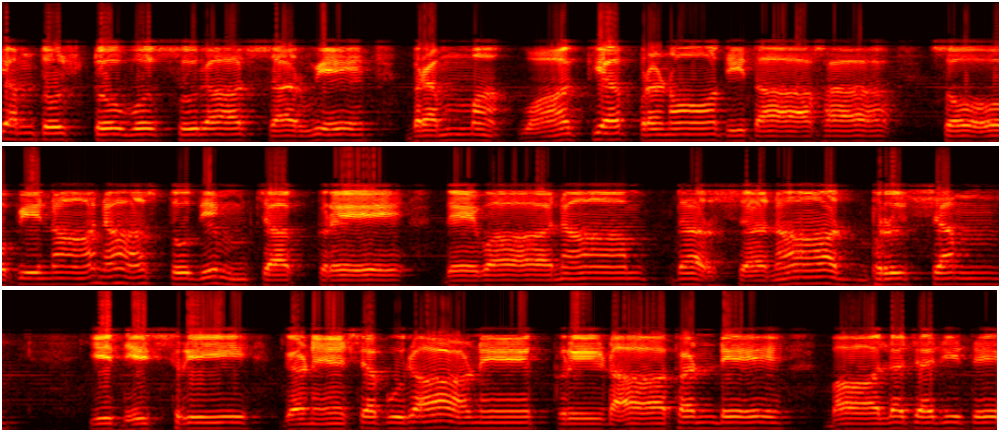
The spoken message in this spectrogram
यं तुष्टुवुसुराः सर्वे ब्रह्मवाक्यप्रणोदिताः। सोऽपि नानास्तुतिं चक्रे देवानां दर्शनाद्भृशम्। इति श्रीगणेशपुराणे क्रीडाखण्डे बालचरिते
